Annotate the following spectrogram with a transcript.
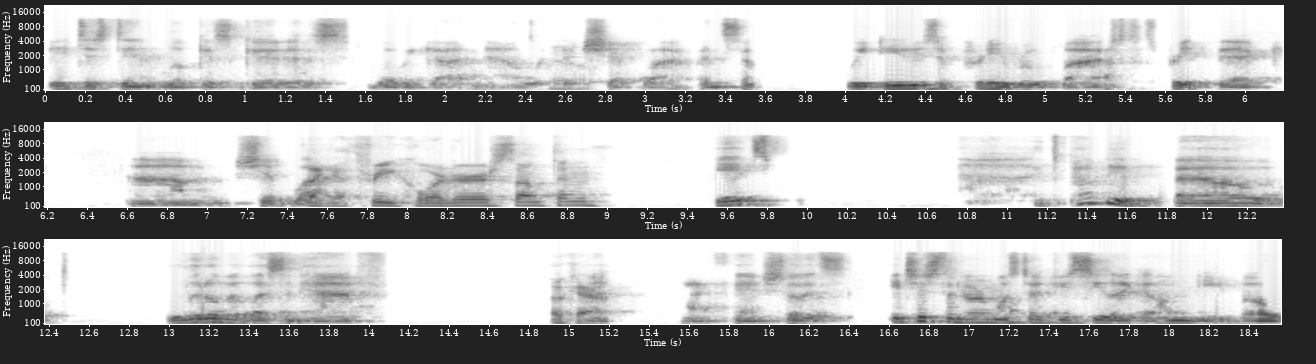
it just didn't look as good as what we got now with Yeah. the shiplap. And so we do use a pretty robust, it's pretty thick um, shiplap. Like a three quarter or something. It's it's probably about a little bit less than half Okay. half inch. So it's it's just the normal stuff you see like at Home Depot,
